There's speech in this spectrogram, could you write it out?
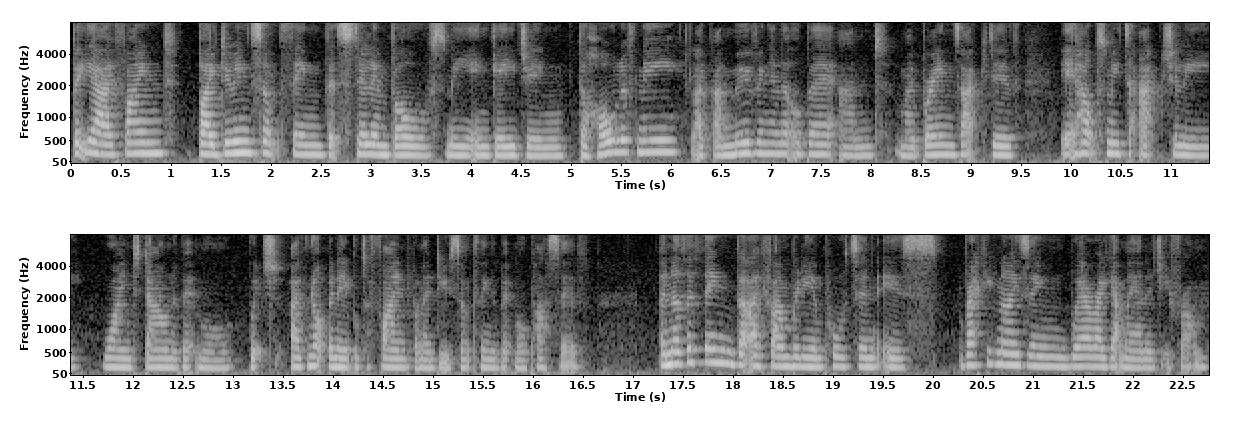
But yeah, I find by doing something that still involves me engaging the whole of me, like I'm moving a little bit and my brain's active, it helps me to actually wind down a bit more, which I've not been able to find when I do something a bit more passive. Another thing that I found really important is recognizing where I get my energy from,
